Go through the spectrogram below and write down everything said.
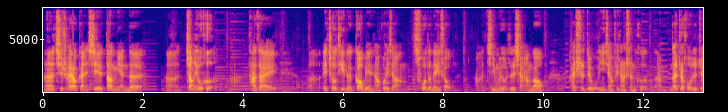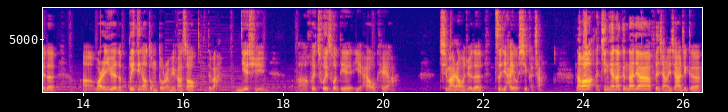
嗯，其实还要感谢当年的呃张佑赫啊，他在呃 H O T 的告别演唱会上搓的那首啊《吉姆有只小羊羔》，还是对我印象非常深刻。嗯，那之后我就觉得啊，玩音乐的不一定要懂哆来咪发嗦，对吧？你也许啊会搓一搓碟也还 OK 啊，起码让我觉得自己还有戏可唱。那完了，今天呢跟大家分享了一下这个。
